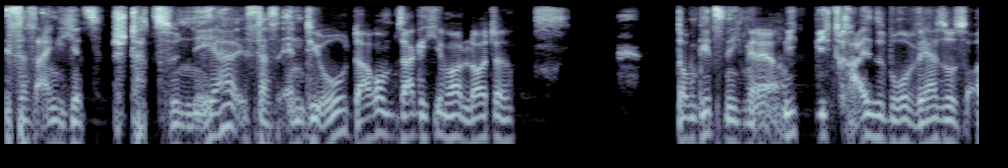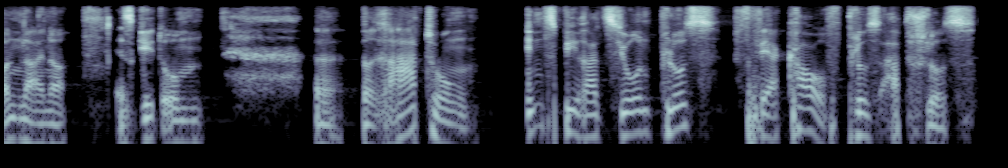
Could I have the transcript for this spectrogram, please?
ist das eigentlich jetzt stationär? Ist das NTO? Darum sage ich immer, Leute, darum geht's nicht mehr. Ja. Nicht, nicht Reisebüro versus Onliner. Es geht um äh, Beratung, Inspiration plus Verkauf plus Abschluss.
